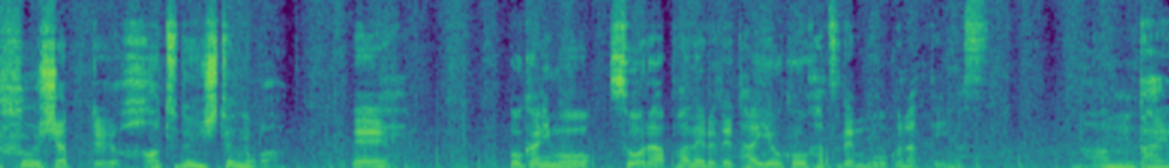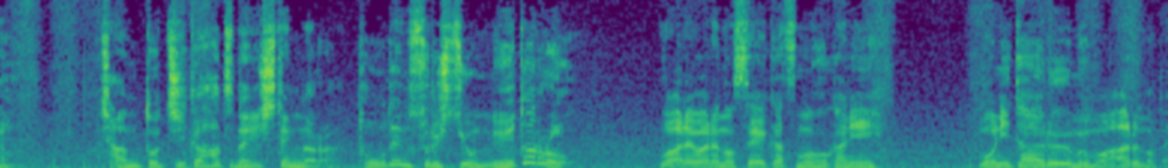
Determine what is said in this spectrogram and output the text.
風車って発電してんのか？ええ。他にもソーラーパネルで太陽光発電も行っています。なんだよ。ちゃんと自家発電してんなら東電する必要ねえだろ。我々の生活の他にモニタールームもあるので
